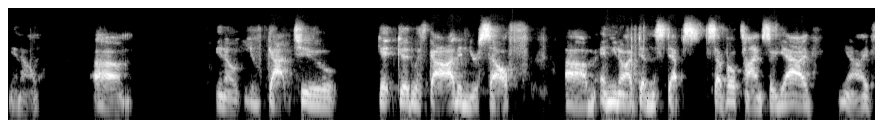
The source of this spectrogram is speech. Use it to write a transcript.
you know. Um, you know you've got to get good with god and yourself um, and you know, I've done the steps several times. So yeah, I've you know, I've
